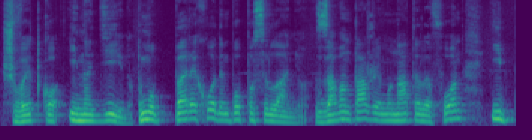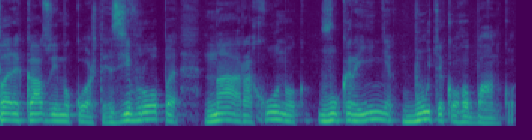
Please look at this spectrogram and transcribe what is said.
швидко і надійно. Тому переходимо по посиланню, завантажуємо на телефон і переказуємо кошти з Європи на рахунок в Україні будь-якого банку.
